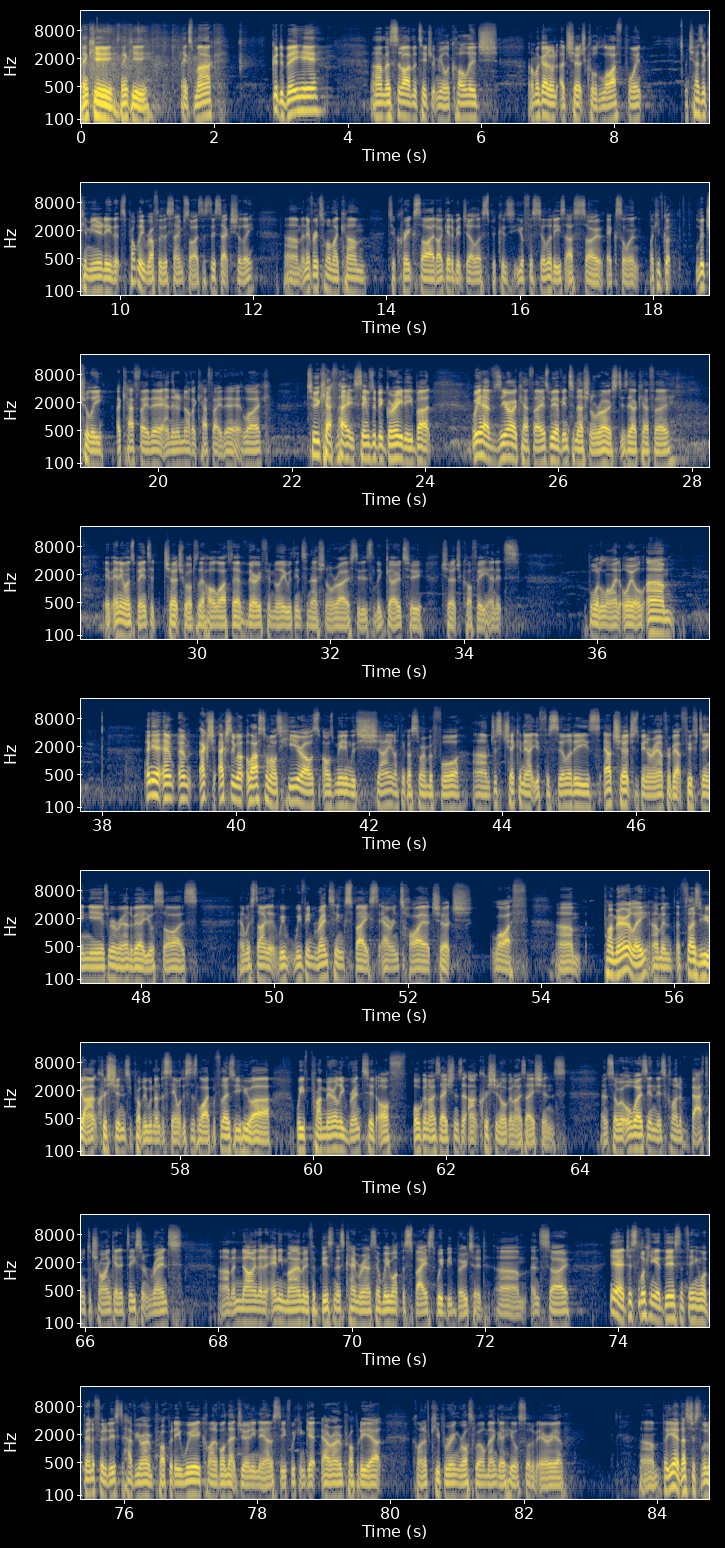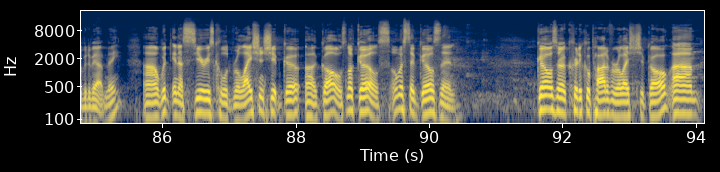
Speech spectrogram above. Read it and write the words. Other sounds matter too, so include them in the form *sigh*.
Thank you, thank you. Thanks, Mark. Good to be here. Um, as I said, I'm a teacher at Mueller College. Um, I go to a church called Life Point, which has a community that's probably roughly the same size as this, actually. Um, and every time I come to Creekside, I get a bit jealous because your facilities are so excellent. Like, you've got literally a cafe there and then another cafe there. Like, two *laughs* cafes seems a bit greedy, but we have zero cafes. We have International Roast, is our cafe if anyone's been to Church World for their whole life, they're very familiar with International Roast. It is the go to church coffee and it's borderline oil. Um, and yeah, and, and, actually, actually, last time I was here, I was, I was meeting with Shane. I think I saw him before, um, just checking out your facilities. Our church has been around for about 15 years. We're around about your size. And we're starting to, we, we've been renting space our entire church life. Um, primarily, I mean, for those of you who aren't Christians, you probably wouldn't understand what this is like, but for those of you who are, we've primarily rented off organizations that aren't Christian organizations. And so we're always in this kind of battle to try and get a decent rent. Um, and knowing that at any moment, if a business came around and said, We want the space, we'd be booted. Um, and so, yeah, just looking at this and thinking what benefit it is to have your own property, we're kind of on that journey now to see if we can get our own property out, kind of Kippa-Ring, Rothwell, Mango Hill sort of area. Um, but yeah, that's just a little bit about me. Uh, we're in a series called Relationship uh, Goals, not girls. I almost said girls then. girls are a critical part of a relationship goal. Um,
